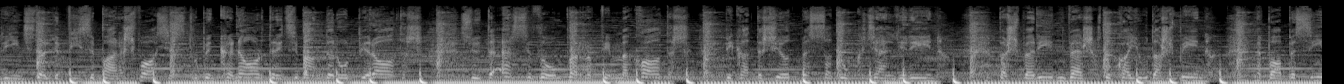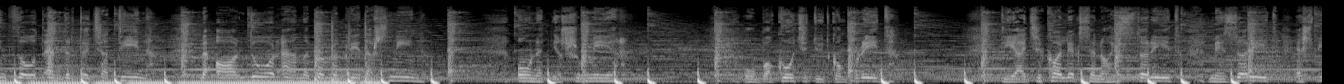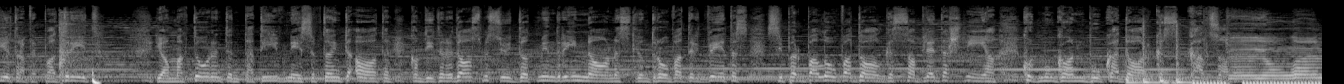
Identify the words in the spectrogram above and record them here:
lirin Qdo lëvizi para shfasjes Trupin kënar drejt si banderur piratash Syte erë si dhun për rëfim me katash Pika të shiut me sa duke gjen lirin Për shperit në vesh këtu ka juda shpin Me pa besin thot e ndër të qatin Me a ndor e me për me plit Onet një shumë mirë U bako që ty t'kom prit Ti aj që kolek se në historit Me zërit e shpirtrave pa drit Jam aktorin tentativ Ne teater të atër Kom ditën e dos me syjt Do të mindri i nanës Lëndrova drit vetës Si për balova dalgës Sa vle dashnia Kur mungon buka darkës Kalzo Do you want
